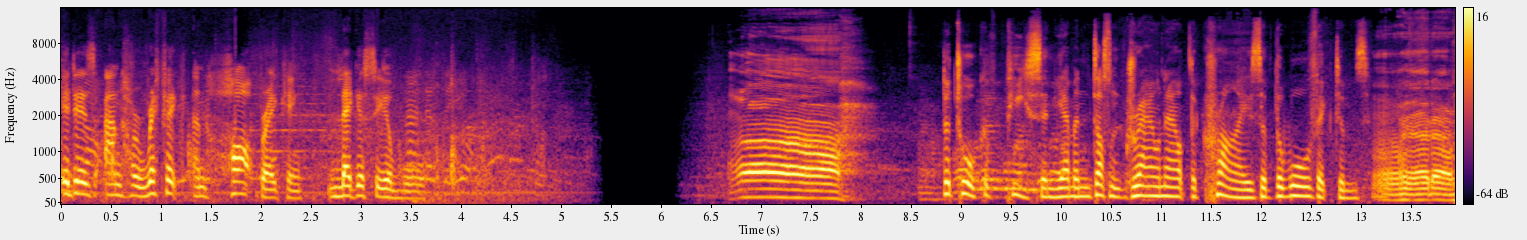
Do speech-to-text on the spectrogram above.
It is an horrific and heartbreaking legacy of war. Uh... The talk of peace in Yemen doesn't drown out the cries of the war victims. Oh,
